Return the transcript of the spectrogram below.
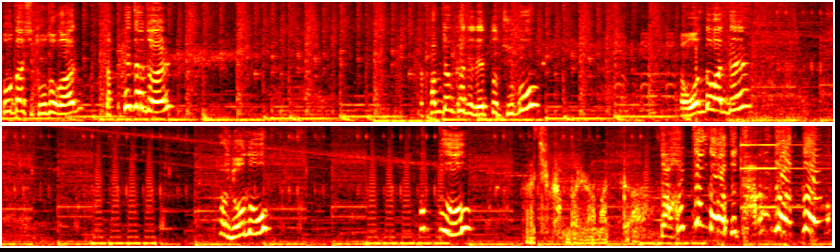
또다시 도서관. 자 패자절. 자 감정카드 냅둬주고. 자 원더완드. 자 연호 헛부 아직 한 발 남았다. 자 한 장 남았어 다 가져왔어요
